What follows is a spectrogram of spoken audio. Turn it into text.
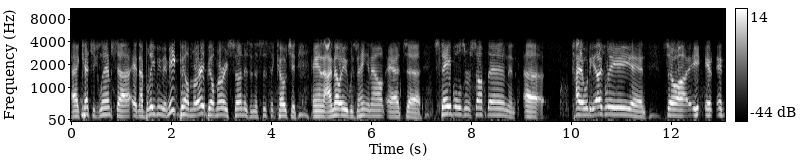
uh, catch a glimpse, uh, and I believe even meet Bill Murray. Bill Murray's son is an assistant coach, and, and I know he was hanging out at uh, Stables or something, and uh, Coyote Ugly, and so uh, and, and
